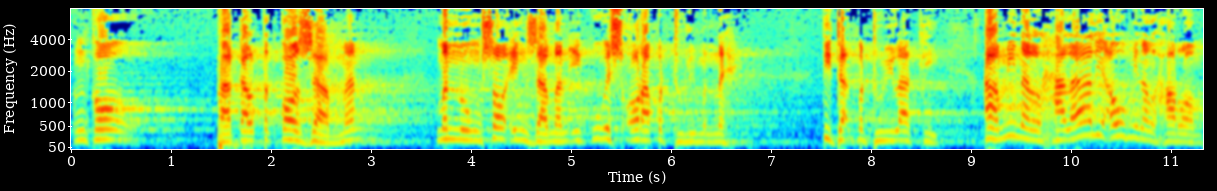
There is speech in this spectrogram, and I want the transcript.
engkau bakal teko zaman menungso ing zaman iku wis ora peduli meneh tidak peduli lagi aminal halali au minal haram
